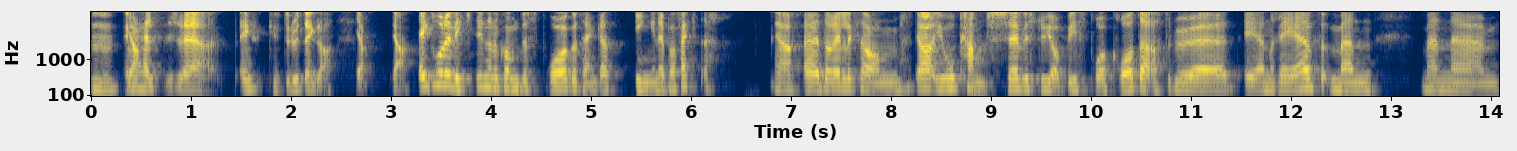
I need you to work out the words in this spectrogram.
Mm, jeg vil helst ikke Jeg kutter det ut, jeg, da. Jeg tror det er viktig når det kommer til språk å tenke at ingen er perfekte. Ja. Eh, Der er liksom Ja, jo, kanskje hvis du jobber i Språkrådet at du er er en rev, men Men eh,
